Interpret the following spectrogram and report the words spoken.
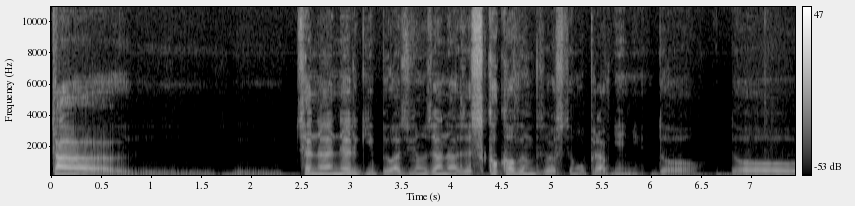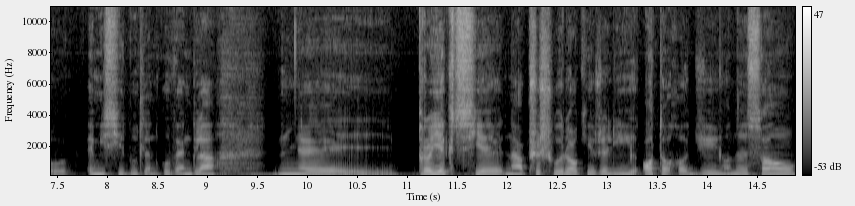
ta cena energii była związana ze skokowym wzrostem uprawnień do do emisji dwutlenku węgla. Mm, e, projekcje na przyszły rok, jeżeli o to chodzi, one są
